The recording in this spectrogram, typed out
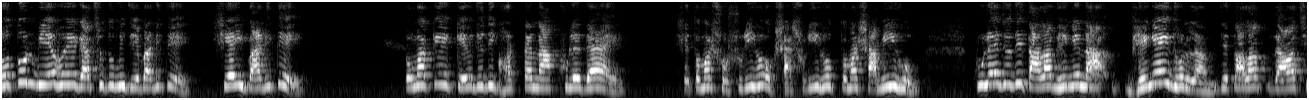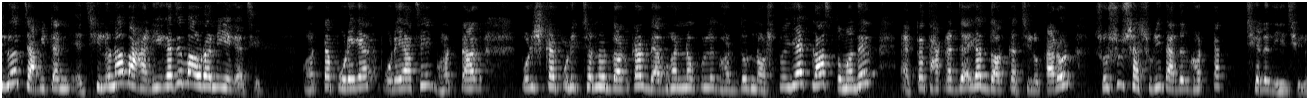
নতুন বিয়ে হয়ে গেছো তুমি যে বাড়িতে, সেই বাড়িতে তোমাকে কেউ যদি ঘরটা না খুলে দেয়, সে তোমার শ্বশুরই হোক শাশুড়ি হোক, তোমার স্বামীই হোক, খুলে যদি তালা ভেঙে না, ভেঙেই ধরলাম, যে তালা দেওয়া ছিল, চাবিটা ছিল না বা হারিয়ে গেছে বা ওরা নিয়ে গেছে ঘরটা পড়ে গে পড়ে আছে, ঘরটার পরিষ্কার পরিচ্ছন্ন দরকার, ব্যবহার না করলে ঘর ঘরদোর নষ্ট হয়ে যায় প্লাস তোমাদের একটা থাকার জায়গার দরকার ছিল, কারণ শ্বশুর শাশুড়ি তাদের ঘরটা ছেড়ে দিয়েছিল।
